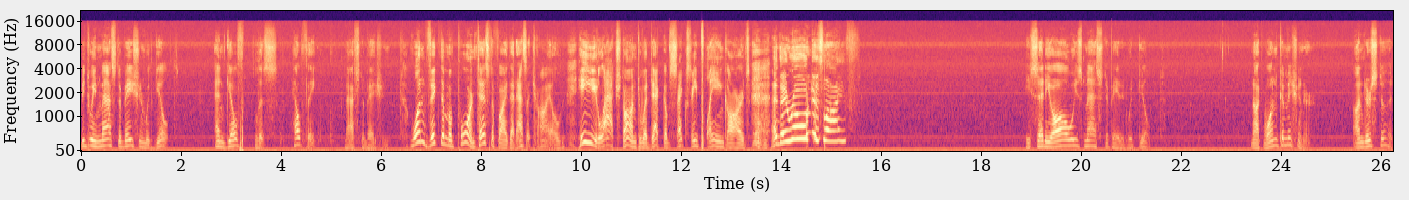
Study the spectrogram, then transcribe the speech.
between masturbation with guilt and guiltless, healthy masturbation. One victim of porn testified that as a child, he latched onto a deck of sexy playing cards and they ruined his life. He said he always masturbated with guilt. Not one commissioner understood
